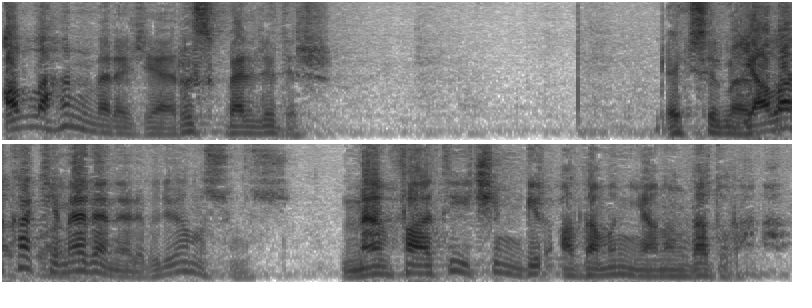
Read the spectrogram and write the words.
Allah'ın vereceği rızk bellidir. Eksilmez. Yalaka kime denir biliyor musunuz? Menfaati için bir adamın yanında durana.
